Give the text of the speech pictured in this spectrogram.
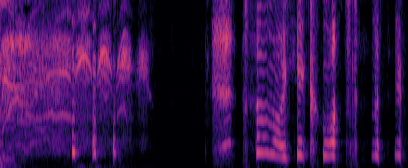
Mange gode alternativer.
